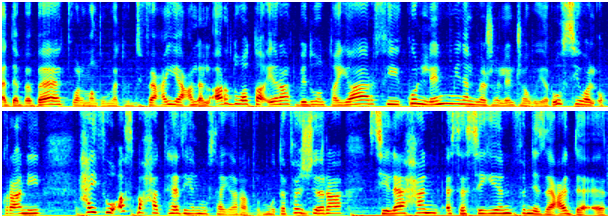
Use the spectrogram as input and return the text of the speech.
الدبابات والمنظومة الدفاعية على الأرض والطائرات بدون طيار في كل من المجال الجوي الروسي والأوكراني حيث أصبحت هذه المسيرات المتفجرة سلاحا أساسيا في النزاع الدائر.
